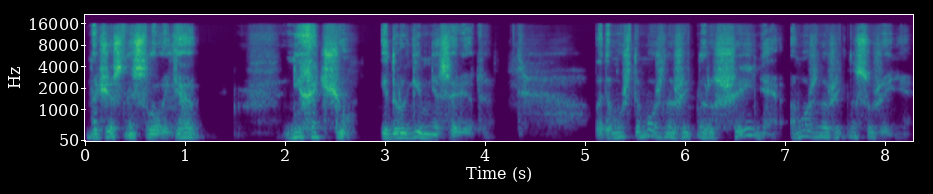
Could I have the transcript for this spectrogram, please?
Но, честное слово, я не хочу и другим не советую. Потому что можно жить на расширение, а можно жить на сужение.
